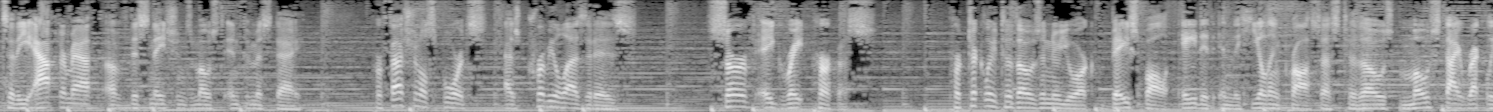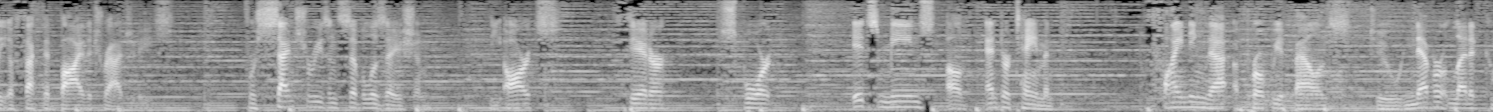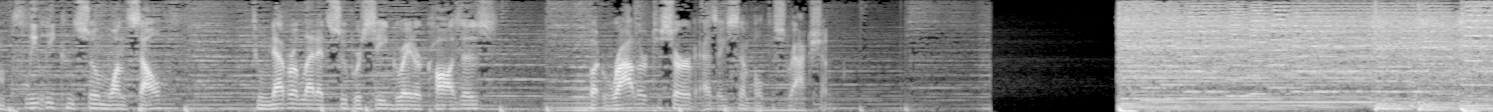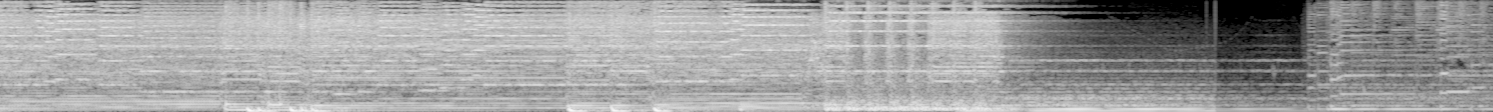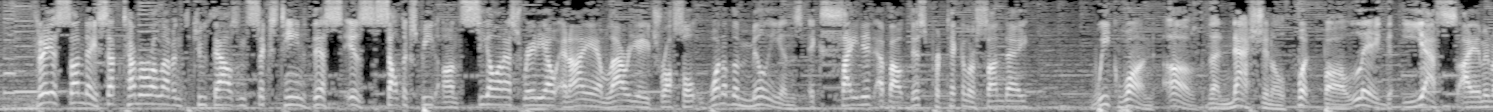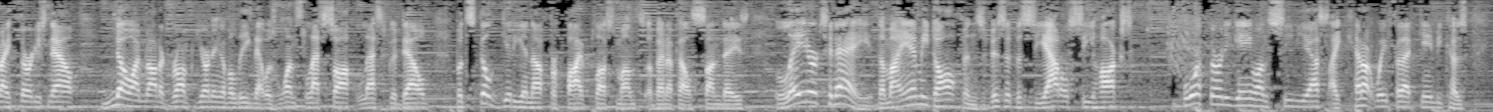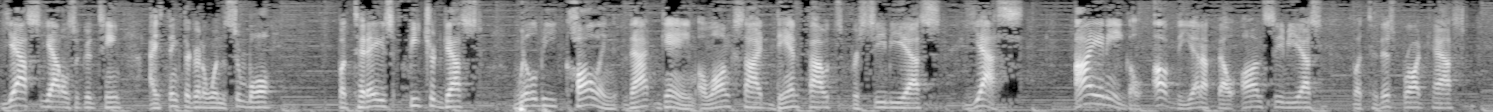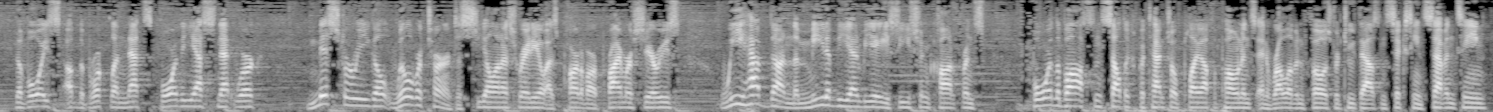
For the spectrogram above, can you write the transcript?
to the aftermath of this nation's most infamous day. Professional sports, as trivial as it is, served a great purpose. Particularly to those in New York, baseball aided in the healing process to those most directly affected by the tragedies for centuries in civilization the arts, theater, sport, its means of entertainment, finding that appropriate balance to never let it completely consume oneself, to never let it supersede greater causes, but rather to serve as a simple distraction. Today is Sunday, September 11th, 2016. This is Celtics Beat on CLNS Radio, and I am Larry H. Russell, one of the millions excited about this particular Sunday, week one of the National Football League. Yes, I am in my 30s now. No, I'm not a grump yearning of a league that was once less soft, less goodelled, but still giddy enough for five plus months of NFL Sundays. Later today, the Miami Dolphins visit the Seattle Seahawks 4:30 game on CBS. I cannot wait for that game because yeah, Seattle's a good team. I think they're going to win the Super Bowl. But today's featured guest will be calling that game alongside Dan Fouts for CBS. Yes, Ian Eagle of the NFL on CBS, but to this broadcast, the voice of the Brooklyn Nets for the Yes Network, Mr. Eagle will return to CLNS Radio as part of our primer series. We have done the meat of the NBA's Eastern Conference for the Boston Celtics potential playoff opponents and relevant foes for 2016 17.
